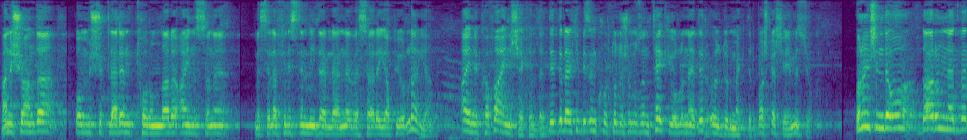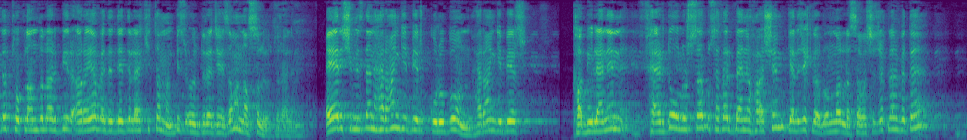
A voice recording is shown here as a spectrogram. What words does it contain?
Hani şu anda o müşriklerin torunları aynısını mesela Filistin liderlerine vesaire yapıyorlar ya. Aynı kafa aynı şekilde. Dediler ki bizim kurtuluşumuzun tek yolu nedir? Öldürmektir. Başka şeyimiz yok. Onun için de o Darun Nedve'de toplandılar bir araya ve de dediler ki tamam biz öldüreceğiz ama nasıl öldürelim? Eğer işimizden herhangi bir grubun, herhangi bir kabilenin ferdi olursa bu sefer Beni Haşim gelecekler onlarla savaşacaklar ve de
